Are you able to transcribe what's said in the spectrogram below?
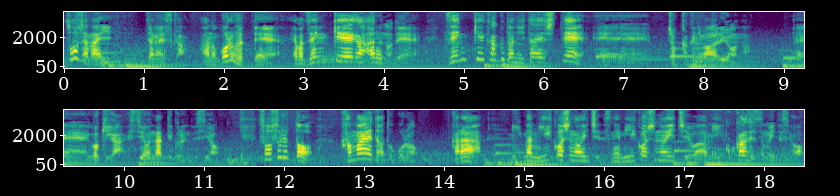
そうじゃないじゃないですか。あの、ゴルフって、やっぱ前傾があるので、前傾角度に対して、えー、直角に回るような、えー、動きが必要になってくるんですよ。そうすると、構えたところから、まあ、右腰の位置ですね。右腰の位置は、右股関節でもいいですよ。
